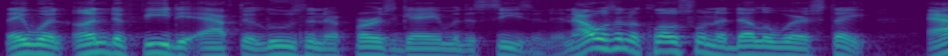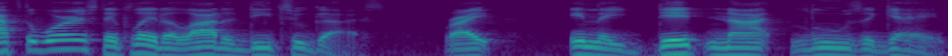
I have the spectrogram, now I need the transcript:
they went undefeated after losing their first game of the season. And that wasn't a close one to Delaware State. Afterwards, they played a lot of D2 guys, right? And they did not lose a game.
